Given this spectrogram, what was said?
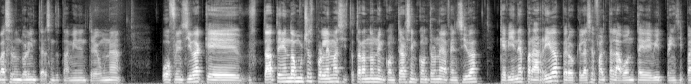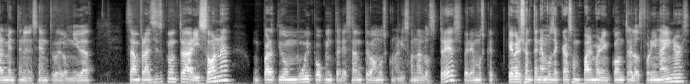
va a ser un duelo interesante también entre una ofensiva que está teniendo muchos problemas y está tratando de encontrarse en contra de una defensiva que viene para arriba, pero que le hace falta la Bonta y David principalmente en el centro de la unidad. San Francisco contra Arizona, un partido muy poco interesante. Vamos con Arizona los tres. Veremos qué versión tenemos de Carson Palmer en contra de los 49ers.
